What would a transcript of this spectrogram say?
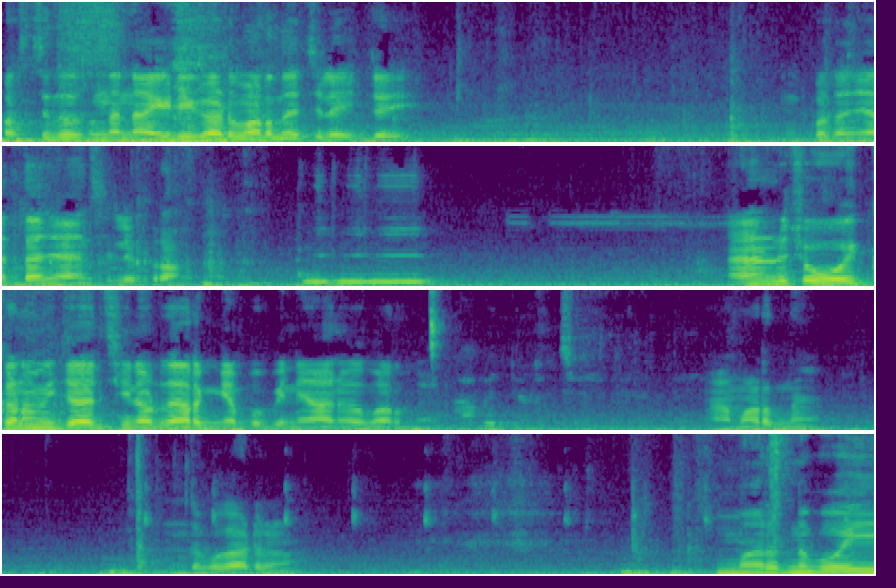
ഫസ്റ്റ് ദിവസം തന്നെ ഐ ഡി കാർഡ് മറന്നു വെച്ച് ലേറ്റ് ആയി മുപ്പത്തഞ്ച് എത്താൻ ചാൻസ് ഇല്ല ഇപ്രാ ഞാൻ എന്നോട് ചോദിക്കണം വിചാരിച്ചു അവിടെ ഇറങ്ങിയപ്പോ. പിന്നെ ഞാനും മറന്നു. ഞാൻ മറന്ന്. എന്താ കാട്ടണം? മറന്നു പോയി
